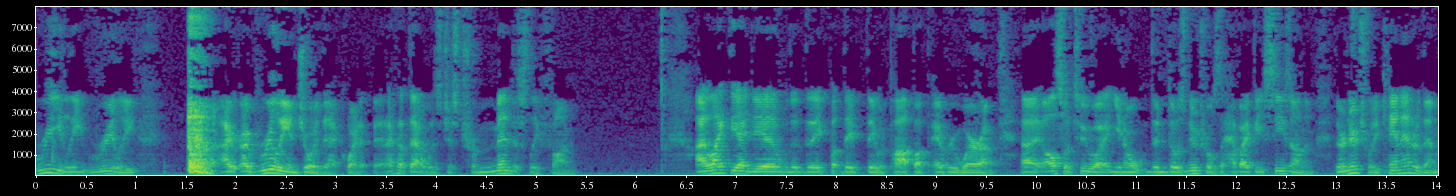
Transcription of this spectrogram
really, really, I, I really enjoyed that quite a bit. I thought that was just tremendously fun. I like the idea that they they, they would pop up everywhere. Um, uh, also, too, uh, you know, the, those neutrals that have IPCs on them, they're neutral. You can't enter them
